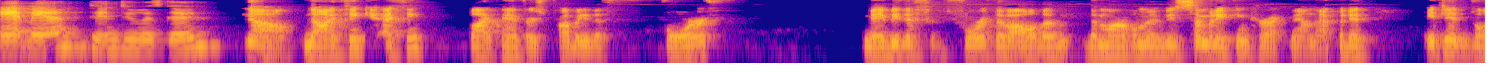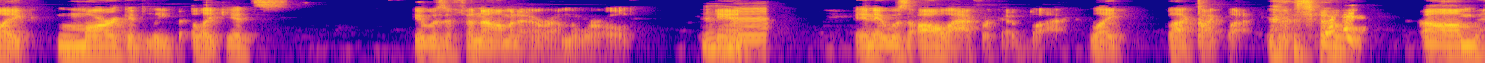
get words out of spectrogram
Ant Man didn't do as good. No, no, I think I think Black Panther is probably the fourth, maybe the fourth of all the the Marvel movies. Somebody can correct me on that, but it it did like markedly like it's it was a phenomenon around the world, Mhm. and it was all Africa black, like black, black, black. so, um,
